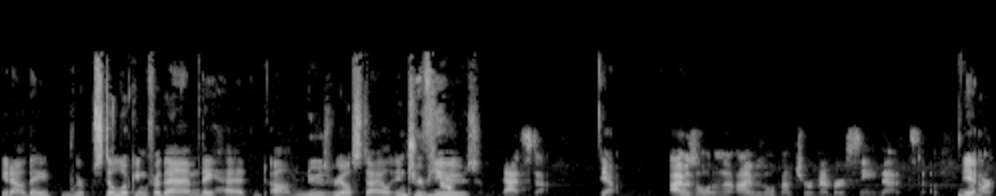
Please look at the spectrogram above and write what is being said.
you know they were still looking for them they had um, newsreel style interviews That stuff. Yeah. I was old enough. I was old enough to remember seeing that stuff. Yeah. mark-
